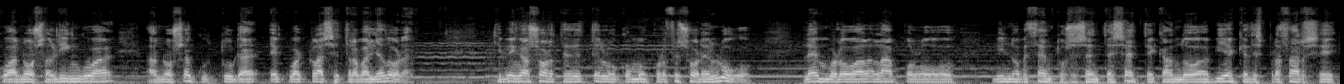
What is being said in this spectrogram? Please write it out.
coa nosa lingua, a nosa cultura e coa clase traballadora. Tiven a sorte de telo como profesor en Lugo. Lembro alá polo 1967, cando había que desplazarse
